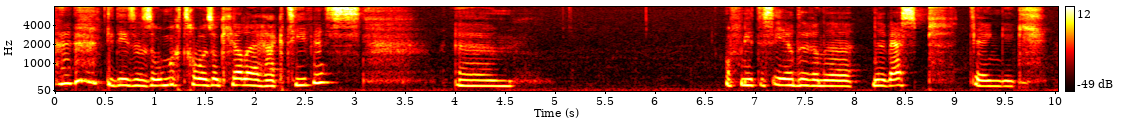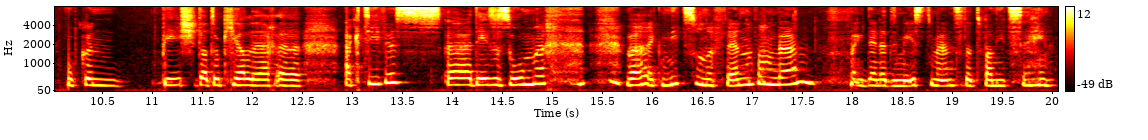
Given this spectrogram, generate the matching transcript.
die deze zomer trouwens ook heel erg actief is. Um, of nee, het is eerder een, eh, een wesp, denk ik. Ook een beestje dat ook heel erg uh, actief is deze zomer. Waar ik niet zo'n fan van ben. Maar ik denk dat de meeste mensen dat wel niet zijn.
